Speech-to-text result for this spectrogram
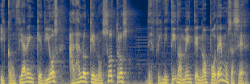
y confiar en que Dios hará lo que nosotros definitivamente no podemos hacer.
